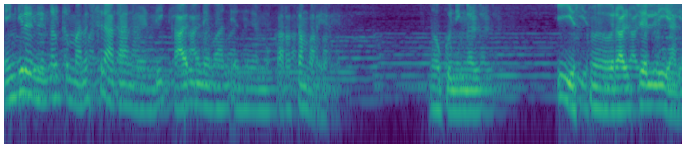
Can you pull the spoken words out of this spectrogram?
എങ്കിലും നിങ്ങൾക്ക് മനസ്സിലാക്കാൻ വേണ്ടി കാരുണ്യവാൻ എന്ന് നമുക്ക് അർത്ഥം പറയാം. നോക്കൂ നിങ്ങൾ. ഈ ഇസ്മ ഒരാൾ ചൊല്ലിയാൽ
